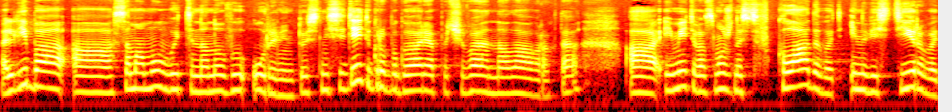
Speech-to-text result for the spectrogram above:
либо а, самому выйти на новый уровень. То есть не сидеть, грубо говоря, почивая на лаврах, да, а иметь возможность вкладывать, инвестировать а,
